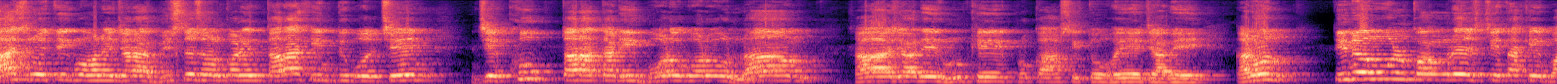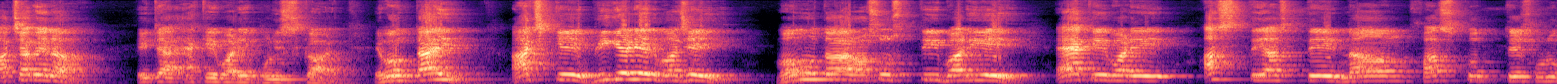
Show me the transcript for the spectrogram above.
রাজনৈতিক মহলে যারা বিশ্লেষণ করেন, তারা কিন্তু বলছেন যে খুব তাড়াতাড়ি বড় বড় নাম শাহজাহানের মুখে প্রকাশিত হয়ে যাবে। কারণ তৃণমূল কংগ্রেস যে তাকে বাঁচাবে না, এটা একেবারে পরিষ্কার। এবং তাই আজকে ব্রিগেডের মাঝেই মমতার অস্বস্তি বাড়িয়ে একেবারে আস্তে আস্তে নাম ফাঁস করতে শুরু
